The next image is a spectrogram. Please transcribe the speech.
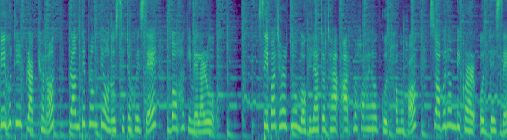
বিহুটিৰ প্ৰাক্ষণত প্ৰান্তে প্ৰান্তে অনুষ্ঠিত হৈছে বহাগী মেলাৰো। চিপাঝাৰতো মহিলা তথা আত্মসহায়ক গোটসমূহক স্বাৱলম্বী কৰাৰ উদ্দেশ্যে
